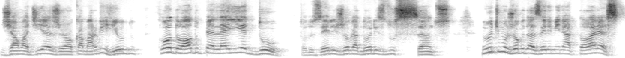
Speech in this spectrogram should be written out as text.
Djalma Dias, Joel Camargo e Rildo, Clodoaldo, Pelé e Edu, todos eles jogadores do Santos. No último jogo das eliminatórias,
